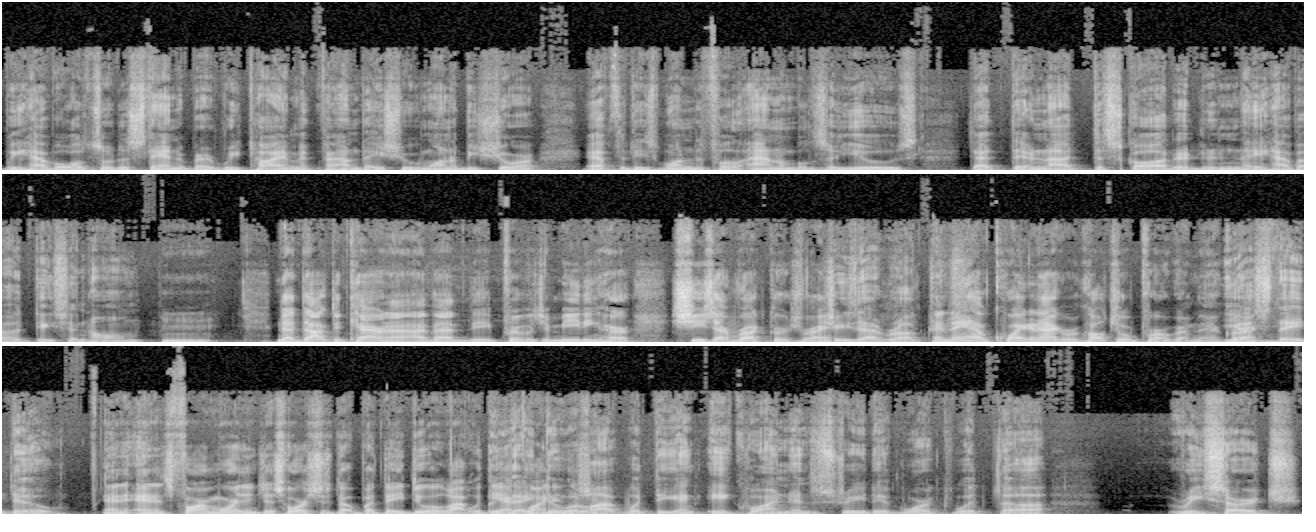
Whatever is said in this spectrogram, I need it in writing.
we have also the Standardbred Retirement Foundation. We want to be sure after these wonderful animals are used that they're not discarded and they have a decent home. Mm. Now, Dr. Karyn, I've had the privilege of meeting her. She's at Rutgers, right? She's at Rutgers. And they have quite an agricultural program there, correct? Yes, they do. And, and it's far more than just horses, though, but they do a lot with the they equine industry. They do a lot with the equine industry. They've worked with uh, research,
